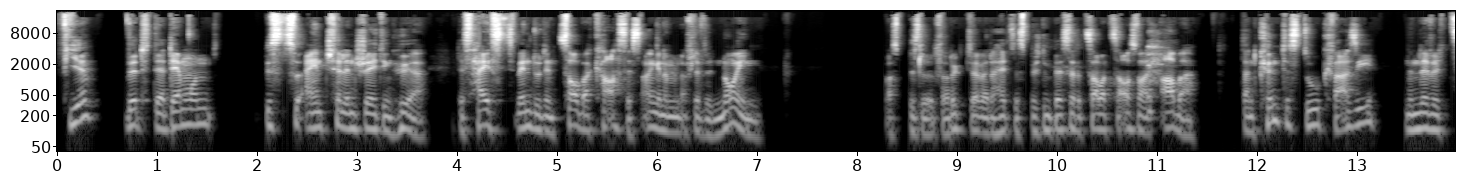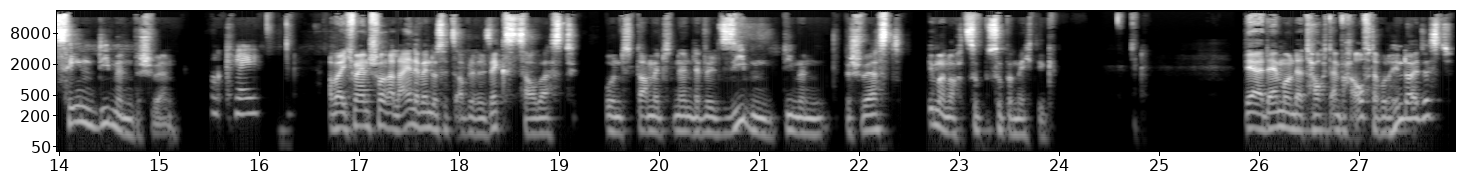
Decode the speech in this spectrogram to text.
4 wird der Dämon bis zu ein Challenge-Rating höher. Das heißt, wenn du den Zauber castest, angenommen auf Level 9, was ein bisschen verrückt wäre, weil da hättest du bestimmt bessere Zauber zur Auswahl, aber dann könntest du quasi einen Level 10 Demon beschwören. Okay. Aber ich meine schon alleine, wenn du es jetzt auf Level 6 zauberst und damit einen Level 7 Demon beschwörst, immer noch su- super mächtig. Der Dämon, der taucht einfach auf, da wo du hindeutest.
